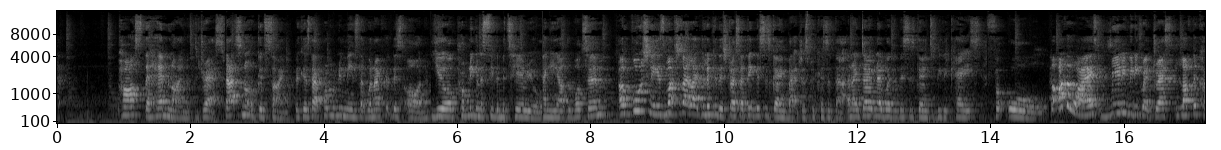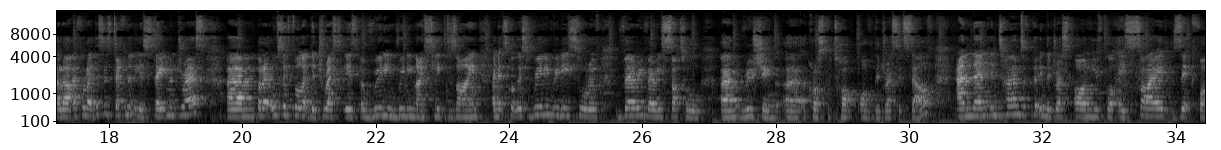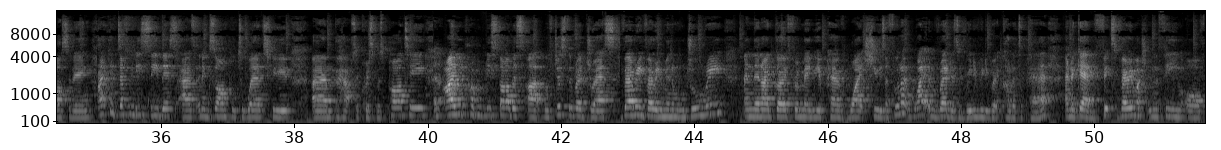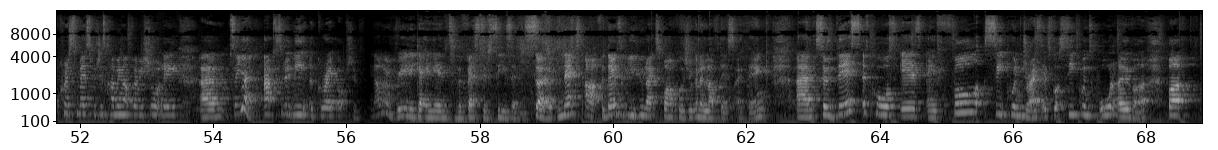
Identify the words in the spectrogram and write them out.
past the hemline of the dress. That's not a good sign because that probably means that when I put this on, you're probably gonna see the material hanging out the bottom. Unfortunately, as much as I like the look of this dress, I think this is going back just because of that. And I don't know whether this is going to be the case for all. But otherwise, really, really great dress. Love the color. I feel like this is definitely a statement dress. Um, but I also feel like the dress is a really, really nice sleek design and it's got this really, really sort of very, very subtle um, ruching uh, across the top of the dress itself. And then in terms of putting the dress on, you've got a side zip fastening. I could definitely see this as an example to wear to um, perhaps a Christmas party. And I would probably style this up with just the red dress, very, very minimal jewelry and then I'd go for maybe a pair of white shoes. I feel like white and red is a really, really great color to pair. And again, fits very much in the theme of Christmas, which is coming up very shortly. Um, so yeah, absolutely a great option. Now we're really getting into the festive season. So next up, for those of you who like sparkles, you're gonna love this, I think. Um, so this, of course, is a full sequin dress. It's got sequins all over, but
